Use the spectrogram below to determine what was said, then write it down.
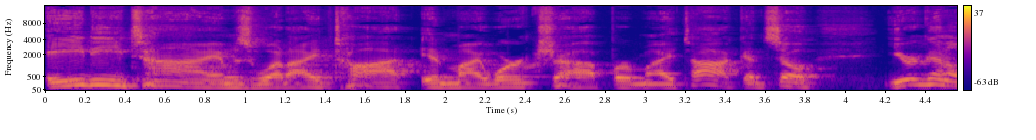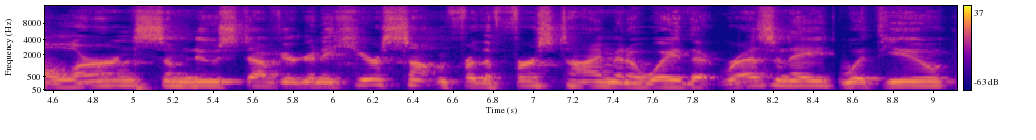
80 times what I taught in my workshop or my talk. And so you're going to learn some new stuff. You're going to hear something for the first time in a way that resonates with you.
